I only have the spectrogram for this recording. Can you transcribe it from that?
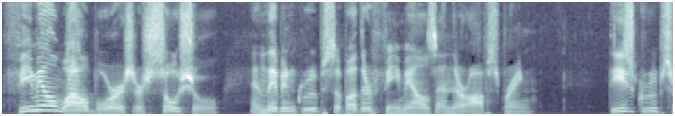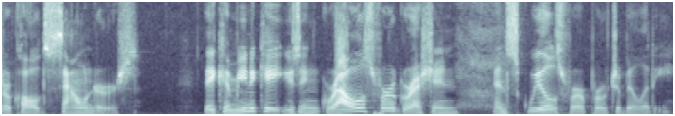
Female wild boars are social and live in groups of other females and their offspring. These groups are called sounders. They communicate using growls for aggression and squeals for approachability.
